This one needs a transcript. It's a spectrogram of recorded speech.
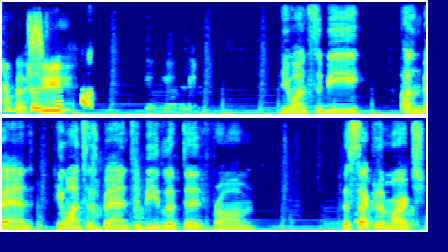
I see. He wants to be unbanned. He wants his ban to be lifted from the 2nd of March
